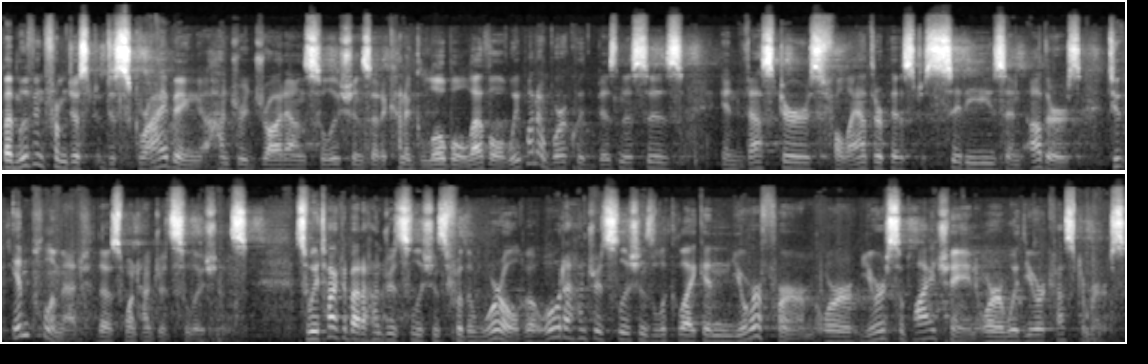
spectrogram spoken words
But moving from just describing 100 drawdown solutions at a kind of global level, we want to work with businesses, investors, philanthropists, cities, and others to implement those 100 solutions. So we talked about 100 solutions for the world, but what would 100 solutions look like in your firm or your supply chain or with your customers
